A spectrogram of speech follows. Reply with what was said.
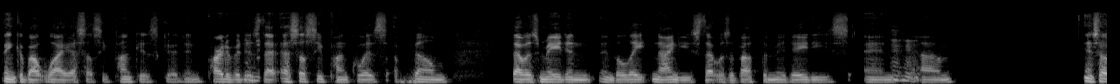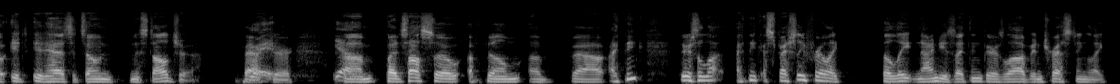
think about why SLC Punk is good, and part of it is mm-hmm. that SLC Punk was a film that was made in in the late 90s that was about the mid 80s and mm-hmm. um and so it, it has its own nostalgia factor right. yeah. Um, but it's also a film about i think there's a lot i think especially for like the late 90s i think there's a lot of interesting like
